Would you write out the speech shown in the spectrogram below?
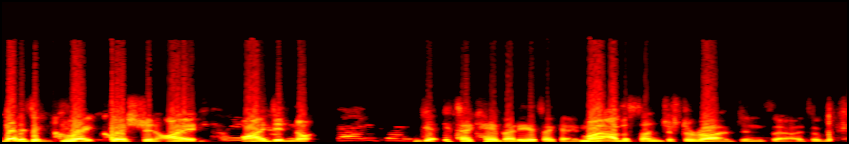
That is a great question. I I did not. Yeah, it's okay, buddy. It's okay. My other son just arrived, and so it's all good.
